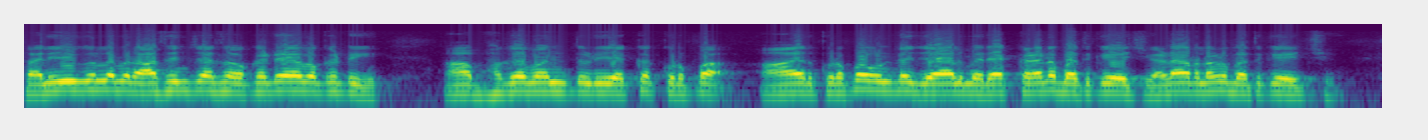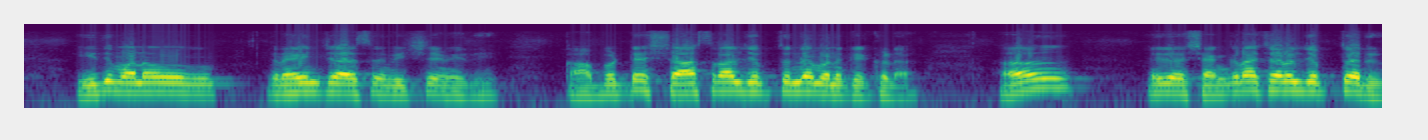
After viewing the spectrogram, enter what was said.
కలియుగంలో మీరు ఆశించాల్సిన ఒకటే ఒకటి ఆ భగవంతుడి యొక్క కృప. ఆయన కృప ఉంటే చాలు. మీరు ఎక్కడైనా బతికేయచ్చు. ఎడారులో బతికేయచ్చు. ఇది మనం గ్రహించాల్సిన విషయం ఇది. కాబట్టే శాస్త్రాలు చెప్తున్నాయి మనకి ఇక్కడ ఏదో శంకరాచార్యులు చెప్తారు.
